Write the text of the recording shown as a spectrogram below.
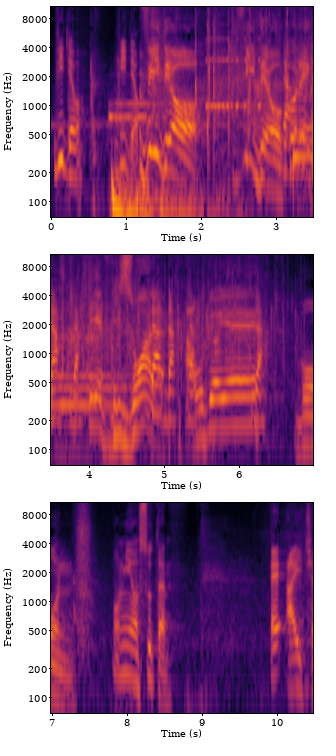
Video. Video. Video! Video, Da, corect. da, da. Știi, E vizuală. Da, da, da. Audio e... Da. Bun. 1100. E, aici...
